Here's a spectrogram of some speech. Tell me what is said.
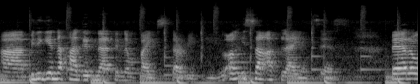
ah, binigyan na kagad natin ng 5-star review ang isang appliances. Pero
